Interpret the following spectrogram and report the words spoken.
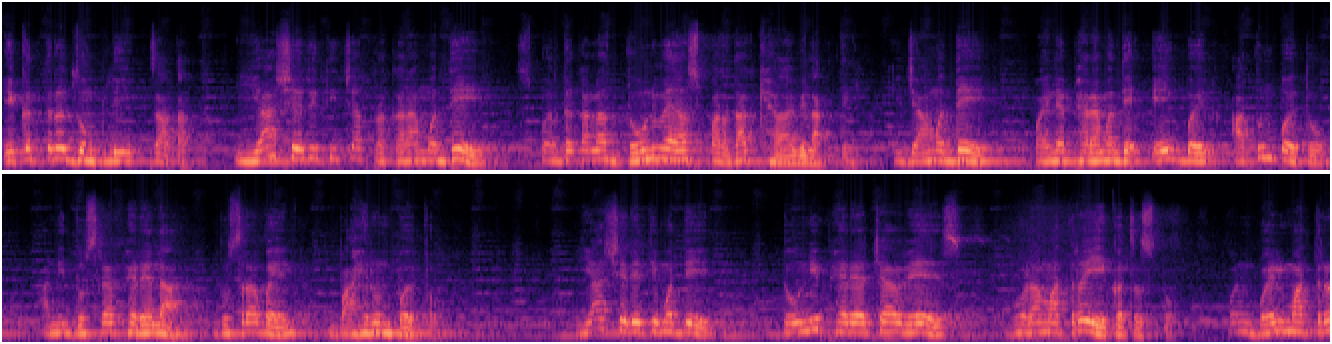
एकत्र जुंपली जातात. या शर्यतीच्या प्रकारामध्ये स्पर्धकाला दोन वेळा स्पर्धा खेळावी लागते की ज्यामध्ये पहिल्या फेऱ्यामध्ये एक बैल आतून पळतो आणि दुसऱ्या फेऱ्याला दुसरा बैल बाहेरून पळतो. या शर्यतीमध्ये दोन्ही फेऱ्याच्या वेळेस घोडा मात्र एकच असतो पण बैल मात्र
